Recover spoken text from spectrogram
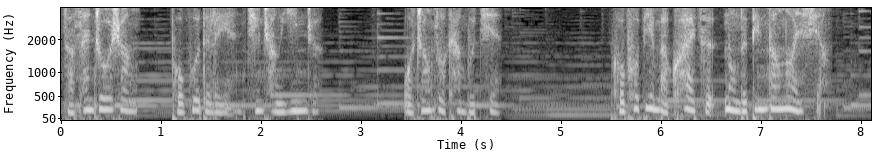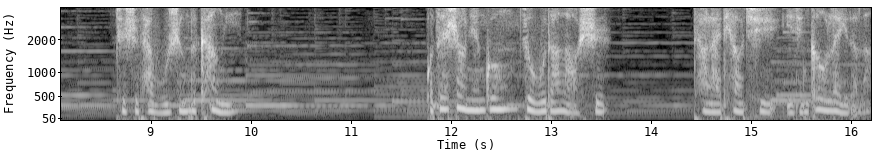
早餐桌上，婆婆的脸经常阴着，我装作看不见。婆婆便把筷子弄得叮当乱响，这是她无声的抗议。我在少年宫做舞蹈老师，跳来跳去已经够累的了。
